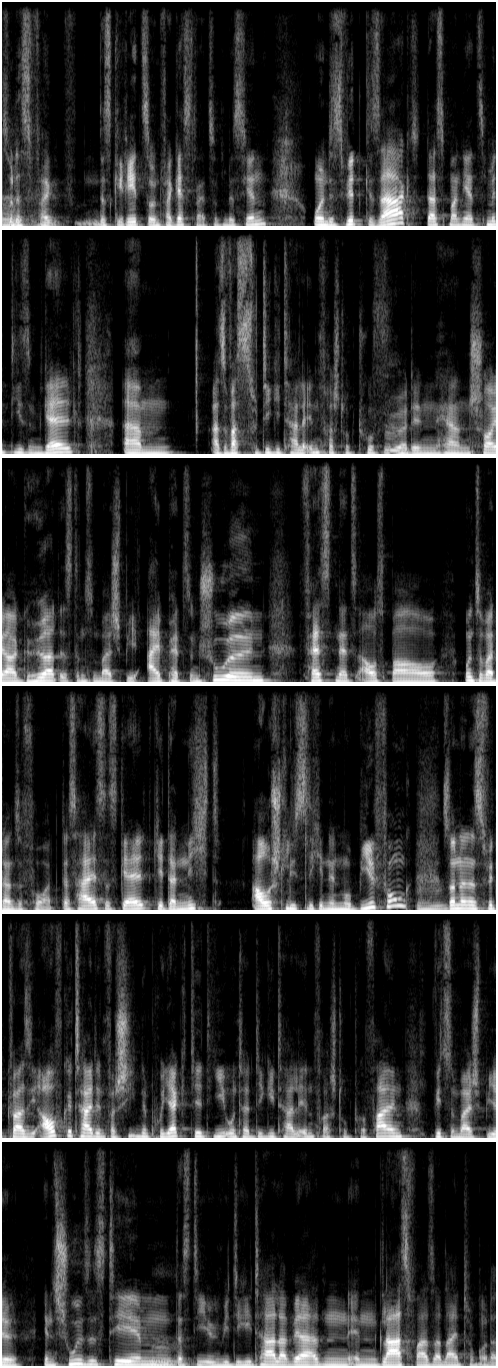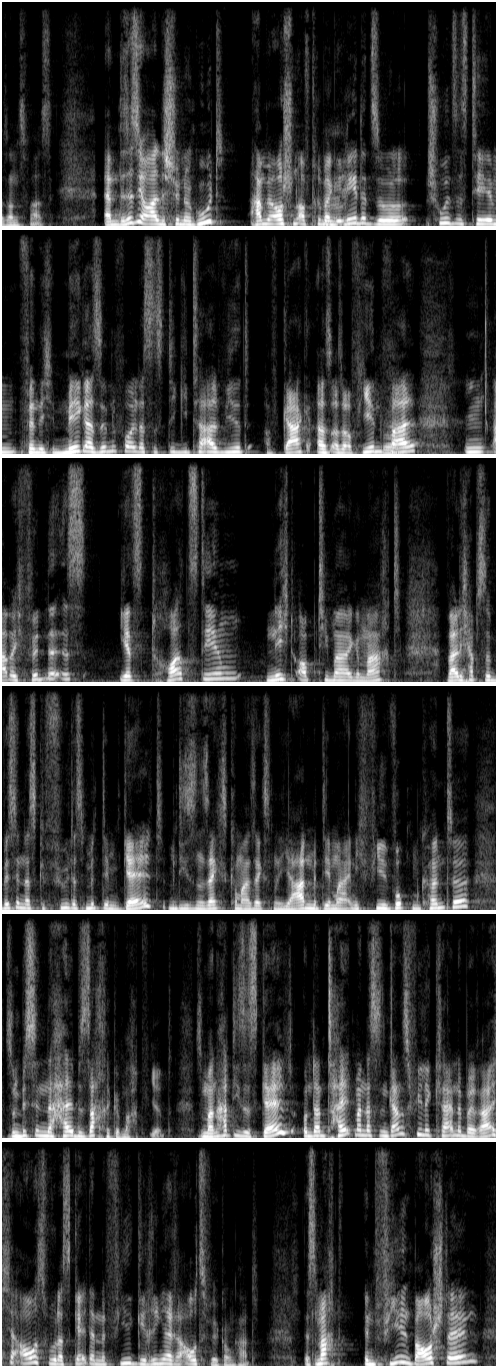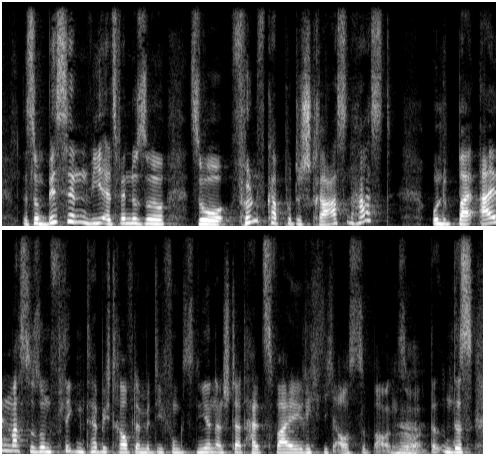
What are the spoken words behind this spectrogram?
So das, das gerät so in Vergessenheit so ein bisschen. Und es wird gesagt, dass man jetzt mit diesem Geld, ähm, also was zu digitaler Infrastruktur für den Herrn Scheuer gehört, ist dann zum Beispiel iPads in Schulen, Festnetzausbau und so weiter und so fort. Das heißt, das Geld geht dann nicht ausschließlich in den Mobilfunk, sondern es wird quasi aufgeteilt in verschiedene Projekte, die unter digitale Infrastruktur fallen, wie zum Beispiel ins Schulsystem, dass die irgendwie digitaler werden, in Glasfaserleitungen oder sonst was. Ähm, das ist ja auch alles schön und gut, haben wir auch schon oft drüber geredet, so Schulsystem finde ich mega sinnvoll, dass es digital wird, auf gar, also, also auf jeden Fall. Mm, Aber ich finde es jetzt trotzdem nicht optimal gemacht, weil ich habe so ein bisschen das Gefühl, dass mit dem Geld, mit diesen 6,6 Milliarden, mit dem man eigentlich viel wuppen könnte, so ein bisschen eine halbe Sache gemacht wird. So man hat dieses Geld und dann teilt man das in ganz viele kleine Bereiche aus, wo das Geld eine viel geringere Auswirkung hat. Es macht in vielen Baustellen, das ist so ein bisschen wie, als wenn du so, so fünf kaputte Straßen hast und bei allen machst du so einen Flickenteppich drauf, damit die funktionieren, anstatt halt zwei richtig auszubauen. So. Ja. Und das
